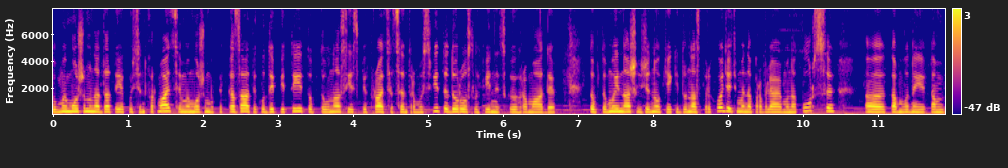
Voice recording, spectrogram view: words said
е, ми можемо надати якусь інформацію, ми можемо підказати, куди піти. Тобто, у нас є співпраця з центром освіти дорослих Вінницької громади. Тобто, ми наших жінок, які до нас приходять, ми направляємо на курси. Е, Там вони там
